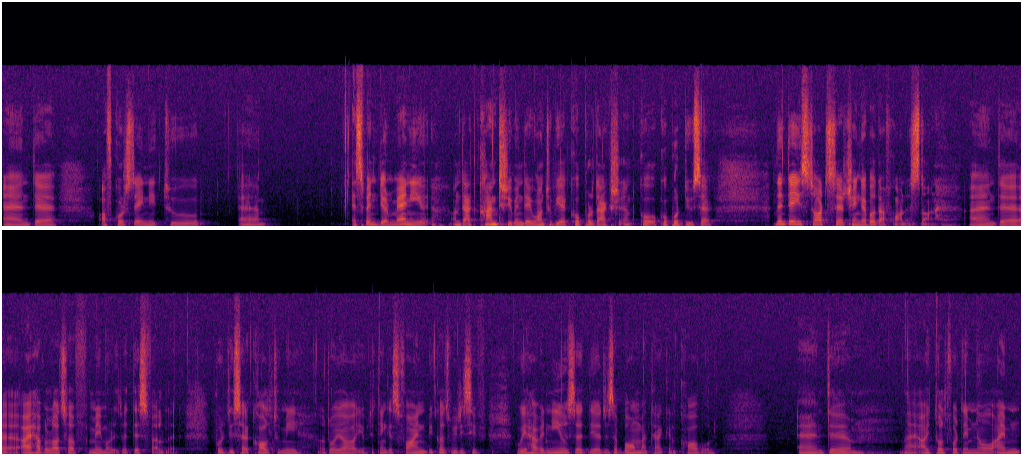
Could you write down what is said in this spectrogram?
and uh, of course they need to um, spend their money on that country when they want to be a co-production, co-producer. then they start searching about Afghanistan. And uh, I have a lots of memories with this film that producer called to me, Roya, everything is fine because we receive, we have a news that there is a bomb attack in Kabul. And um, I, I, told for them, no, I'm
